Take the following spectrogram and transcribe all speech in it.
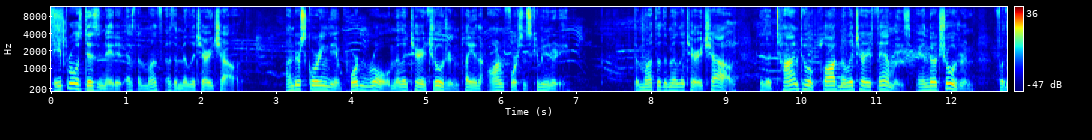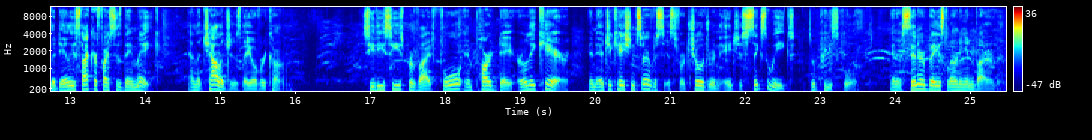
April is designated as the month of the military child, underscoring the important role military children play in the armed forces community the month of the military child, is a time to applaud military families and their children for the daily sacrifices they make and the challenges they overcome. CDCs provide full and part day early care and education services for children ages 6 weeks through preschool in a center based learning environment.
